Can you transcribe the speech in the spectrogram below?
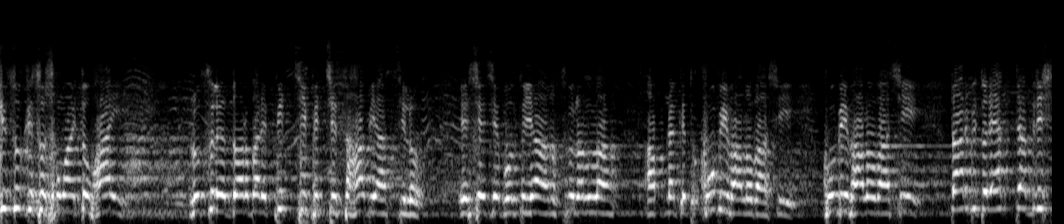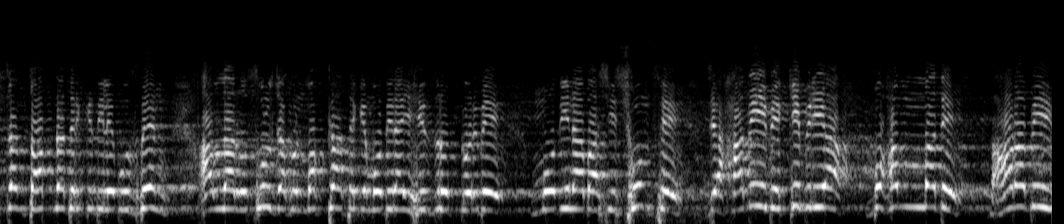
কিছু কিছু সময় তো ভাই, রসুলের দরবারে পিচ্ছি পিচ্ছি সাহাবি আসছিল, এসে এসে বলতো, ইয়া রসুল আল্লাহ আপনাকে তো খুবই ভালোবাসি খুবই ভালোবাসি। তার ভিতরে একটা দৃষ্টান্ত আপনাদেরকে দিলে বুঝবেন, আল্লাহ রসুল যখন মক্কা থেকে মদিনায় হিজরত করবে মদিনাবাসী শুনছে যে হাবিবে কিবরিয়া মোহাম্মদে আরবি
